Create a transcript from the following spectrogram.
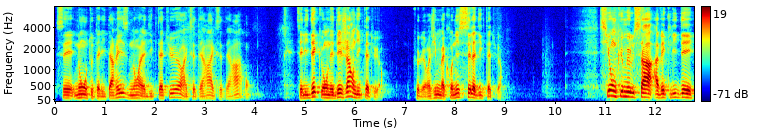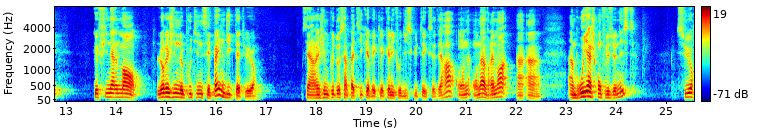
c'est non au totalitarisme, non à la dictature, etc. etc. C'est l'idée qu'on est déjà en dictature, que le régime macroniste, c'est la dictature. Si on cumule ça avec l'idée que finalement, le régime de Poutine, ce n'est pas une dictature, c'est un régime plutôt sympathique avec lequel il faut discuter, etc. On, a vraiment un, brouillage confusionniste sur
